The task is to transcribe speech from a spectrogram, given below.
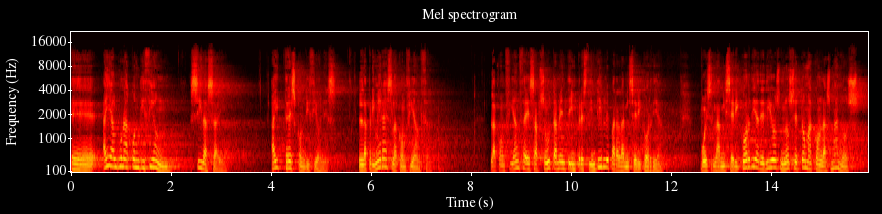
Eh, ¿Hay alguna condición? Sí las hay. Hay tres condiciones. La primera es la confianza. La confianza es absolutamente imprescindible para la misericordia, pues la misericordia de Dios no se toma con las manos,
